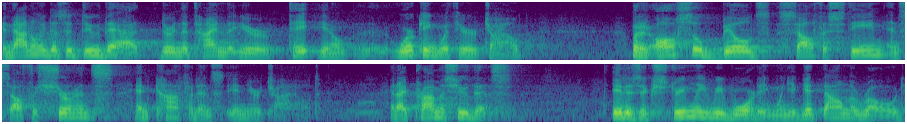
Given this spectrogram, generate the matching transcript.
And not only does it do that during the time that you're you know, working with your child, but it also builds self esteem and self assurance and confidence in your child. And I promise you this it is extremely rewarding when you get down the road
